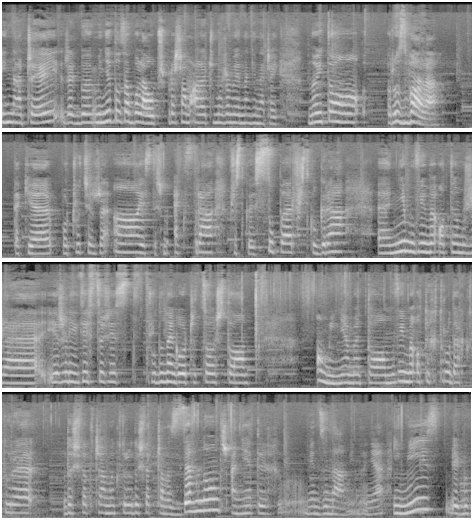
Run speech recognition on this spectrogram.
inaczej, że jakby mnie to zabolało, przepraszam, ale czy możemy jednak inaczej? No i to rozwala takie poczucie, że a, jesteśmy ekstra, wszystko jest super, wszystko gra. E, Nie mówimy o tym, że jeżeli gdzieś coś jest trudnego czy coś, to ominiemy to. Mówimy o tych trudach, które doświadczamy, których doświadczamy z zewnątrz, a nie tych e, między nami, no nie? I mi jakby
